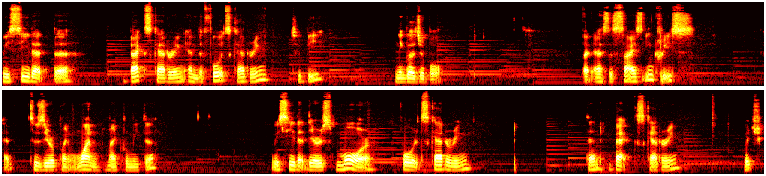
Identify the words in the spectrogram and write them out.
we see that the backscattering and the forward scattering to be negligible. But as the size increase at to 0.1 micrometer, we see that there is more forward scattering then back scattering, which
